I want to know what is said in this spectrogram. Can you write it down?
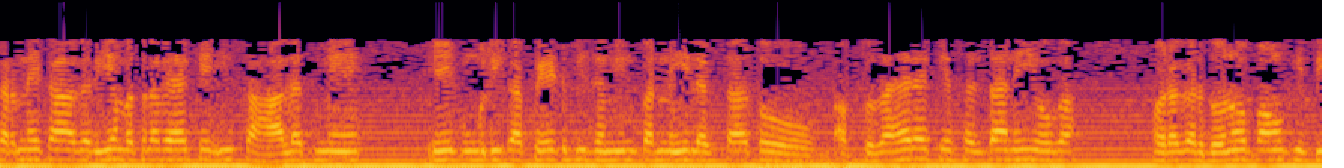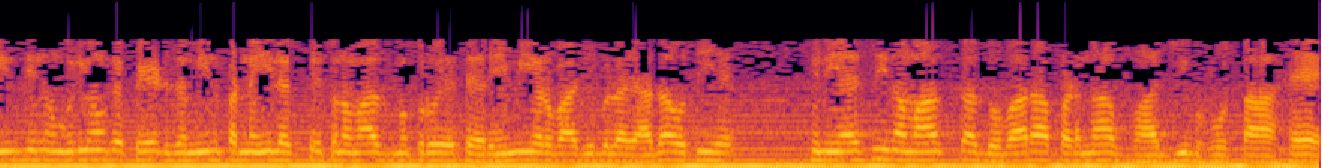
کرنے کا اگر یہ مطلب ہے کہ اس حالت میں ایک انگلی کا پیٹ بھی زمین پر نہیں لگتا، تو اب تو ظاہر ہے کہ سجدہ نہیں ہوگا۔ اور اگر دونوں پاؤں کی تین تین انگلیوں کے پیٹ زمین پر نہیں لگتے، تو نماز مکرو تحریمی اور واجب الزادہ ہوتی ہے۔ یعنی ایسی نماز کا دوبارہ پڑھنا واجب ہوتا ہے۔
